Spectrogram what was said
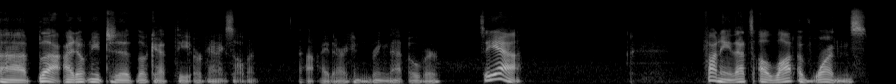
uh, blah, I don't need to look at the organic solvent uh, either. I can bring that over. So yeah. Funny, that's a lot of ones.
